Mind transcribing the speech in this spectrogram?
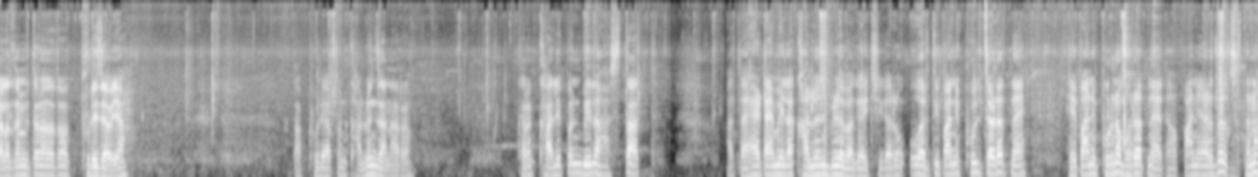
चला तर मित्रांनो आता पुढे जाऊया. आता पुढे आपण खालून जाणार आहोत. कारण खाली पण बिलं असतात. आता ह्या टायमीला खालून बिळं बघायची कारण वरती पाणी फुल चढत नाही. हे पाणी पूर्ण भरत नाही. आता पाणी अर्धच असतं ना.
